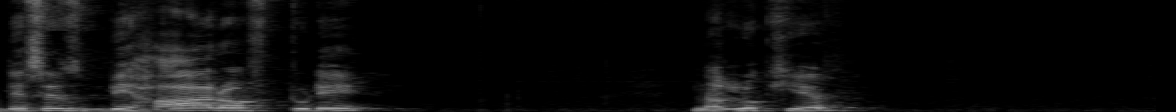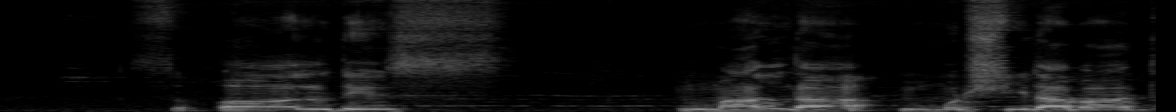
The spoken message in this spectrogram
This is Bihar of today. Now look here. So all this Malda, Murshidabad,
